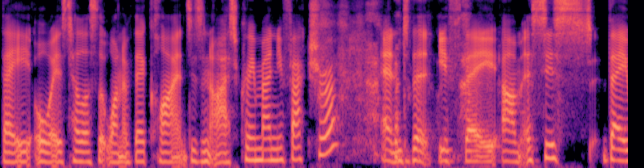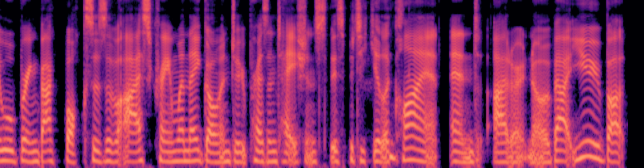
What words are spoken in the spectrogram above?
they always tell us that one of their clients is an ice cream manufacturer and that if they um, assist they will bring back boxes of ice cream when they go and do presentations to this particular client. And i don't know about you but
